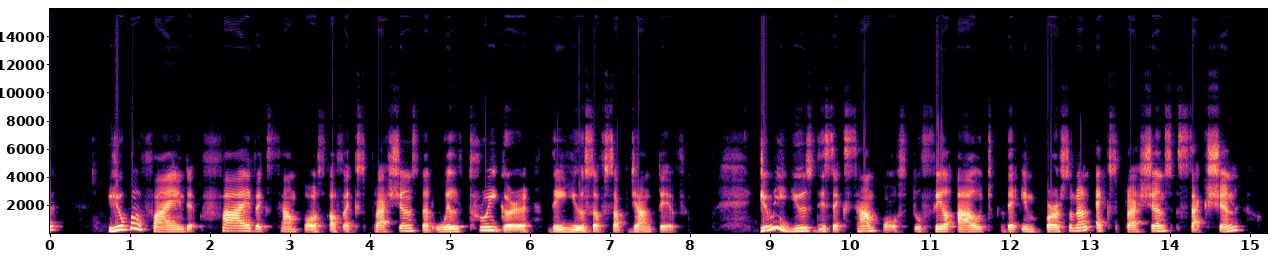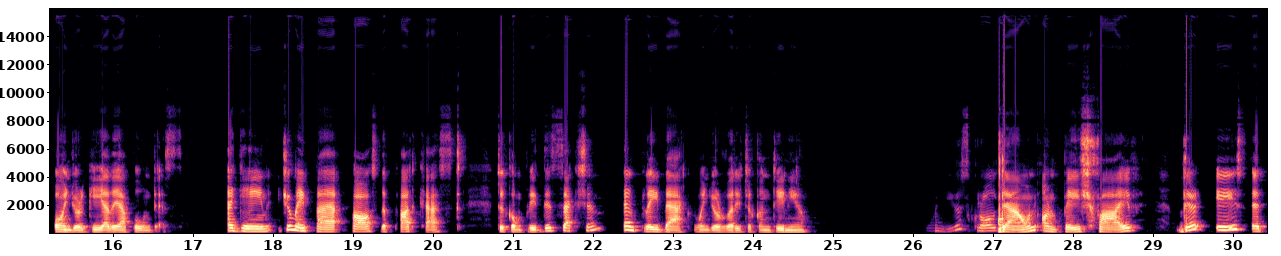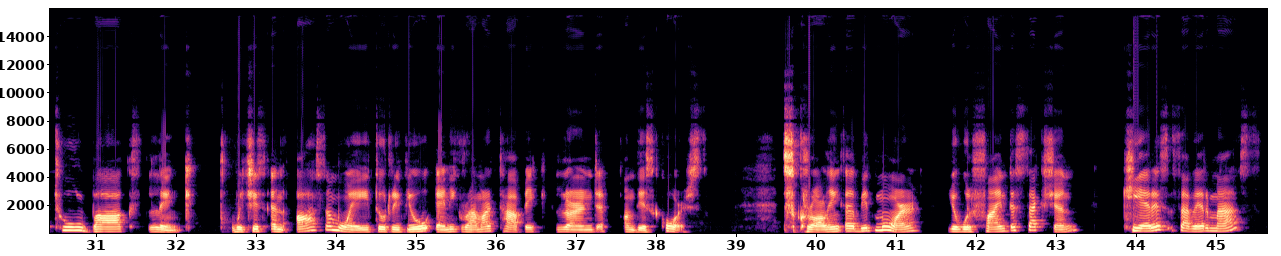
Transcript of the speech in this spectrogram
you will find five examples of expressions that will trigger the use of subjunctive. You may use these examples to fill out the impersonal expressions section on your Guía de Apuntes. Again, you may pa- pause the podcast to complete this section and play back when you're ready to continue. When you scroll down on page 5, there is a toolbox link, which is an awesome way to review any grammar topic learned on this course. Scrolling a bit more, you will find the section ¿Quieres saber más?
